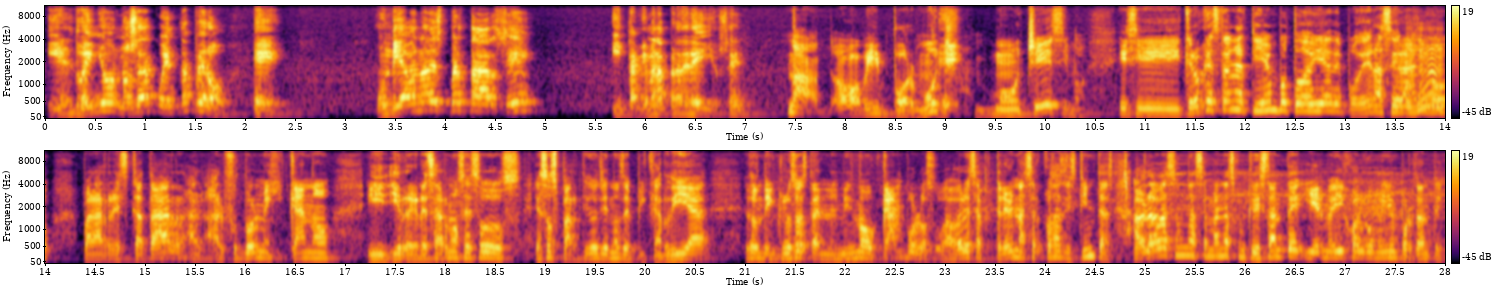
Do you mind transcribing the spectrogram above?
y el dueño no se da cuenta, pero eh, un día van a despertarse y también van a perder ellos, ¿eh? No, obvi por mucho, muchísimo. Y si creo que están a tiempo todavía de poder hacer algo para rescatar al, al fútbol mexicano y, y regresarnos esos, esos partidos llenos de picardía, donde incluso hasta en el mismo campo los jugadores se atreven a hacer cosas distintas. Hablaba hace unas semanas con Cristante y él me dijo algo muy importante,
